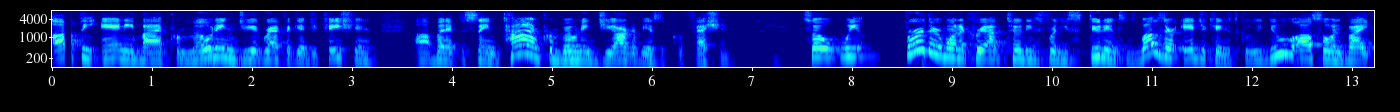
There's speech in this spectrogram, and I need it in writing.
up the ante by promoting geographic education, uh, but at the same time promoting geography as a profession. So we further want to create opportunities for these students as well as their educators, because we do also invite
